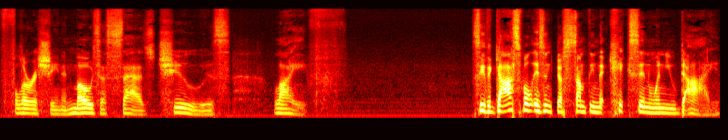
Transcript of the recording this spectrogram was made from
flourishing. And Moses says, choose life. See, the gospel isn't just something that kicks in when you die.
